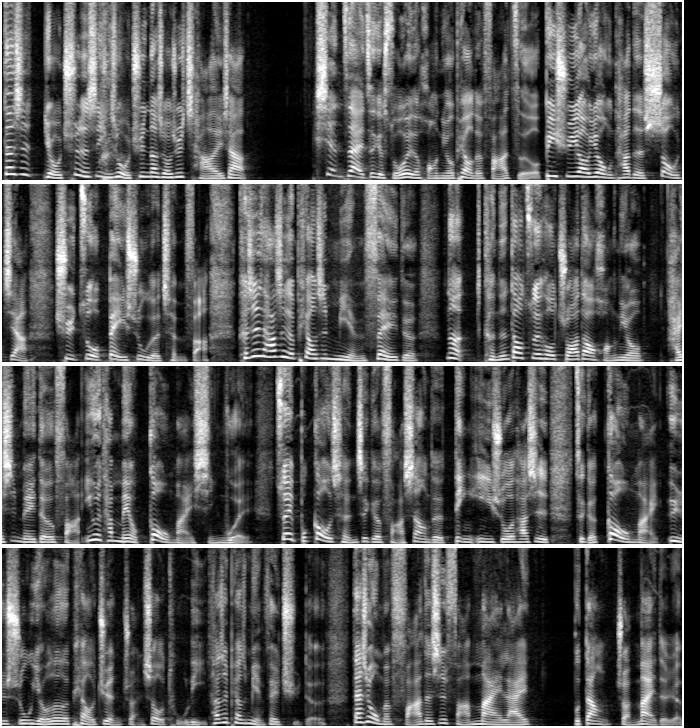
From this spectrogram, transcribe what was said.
但是有趣的事情是我去那时候去查了一下。现在这个所谓的黄牛票的罚则，必须要用它的售价去做倍数的惩罚。可是它这个票是免费的，那可能到最后抓到黄牛还是没得罚，因为他没有购买行为，所以不构成这个法上的定义，说他是这个购买运输游乐票券转售图利，他这票是免费取得，但是我们罚的是罚买来。不当转卖的人，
